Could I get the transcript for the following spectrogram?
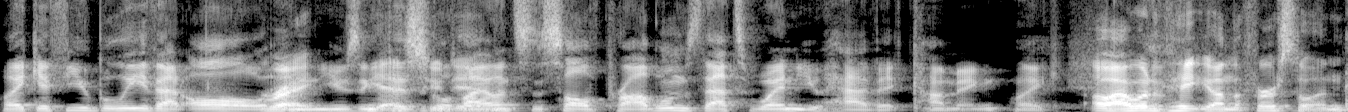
Like if you believe at all Right. in using Yes, physical violence to solve problems, that's when you have it coming. Like Oh, I would have hit you on the first one.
